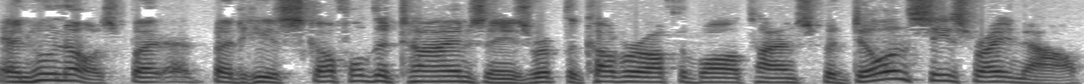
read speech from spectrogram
and who knows? But but he's scuffled at times and he's ripped the cover off the ball at times. But Dylan Cease right now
